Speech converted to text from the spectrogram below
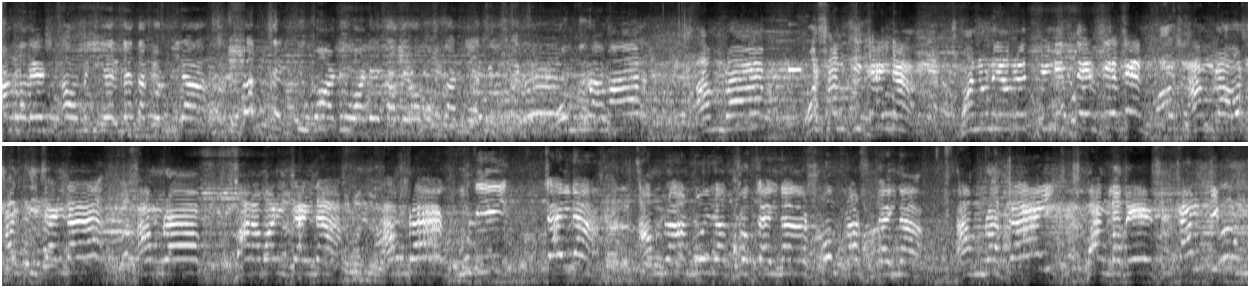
বাংলাদেশ আওয়ামী লীগের নেতাকর্মীরা প্রত্যেকটি ওয়ার্ডে ওয়ার্ডে তাদের অবস্থান নিয়েছে। বন্ধুরা আমার, আমরা অশান্তি চাই মাননীয় নেত্রী নির্দেশ দিয়েছেন, আমরা অশান্তি চাই না, আমরা মারামারি চাই না, আমরা গুলি চাই না, আমরা নৈরাজ্য চাই না, সন্ত্রাস চাই না, আমরা চাই বাংলাদেশ শান্তিপূর্ণ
